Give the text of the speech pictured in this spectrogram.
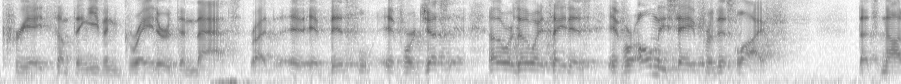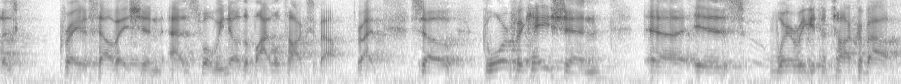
create something even greater than that, right? If this, if we're just, in other words, another way to say it is, if we're only saved for this life, that's not as great a salvation as what we know the Bible talks about, right? So glorification uh, is where we get to talk about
